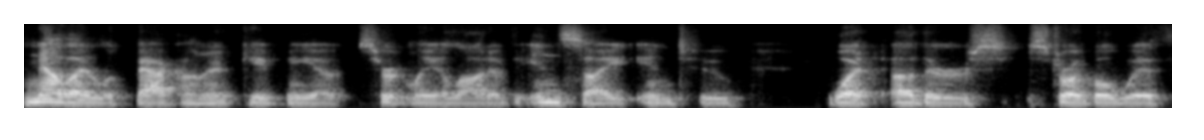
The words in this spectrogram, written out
now that I look back on it gave me a, certainly a lot of insight into what others struggle with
